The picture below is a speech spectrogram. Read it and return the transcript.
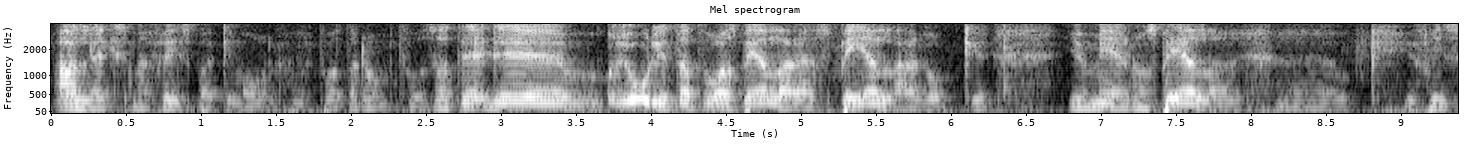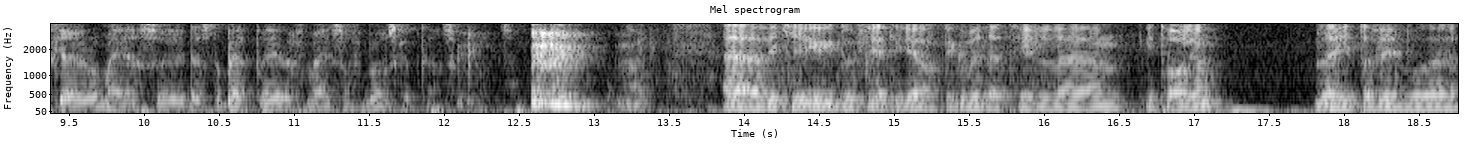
Alex med frispark i mål, om vi pratar de två. Så att det, det, är roligt att våra spelare spelar och ju mer de spelar eh, och ju friskare de är så desto bättre är det för mig som förbundskapten såklart. Eh, vi kan ju, då kan jag tycka att vi går vidare till eh, Italien. Där mm. hittar vi både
